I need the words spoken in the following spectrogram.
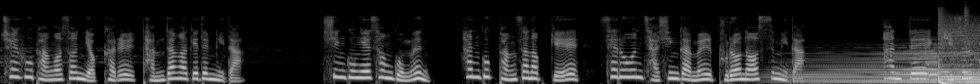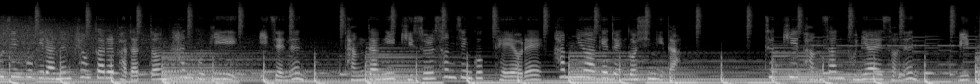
최후 방어선 역할을 담당하게 됩니다. 신궁의 성공은 한국 방산업계에 새로운 자신감을 불어넣었습니다. 한때 기술 후진국이라는 평가를 받았던 한국이 이제는 당당히 기술 선진국 대열에 합류하게 된 것입니다. 특히 방산 분야에서는 미국,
